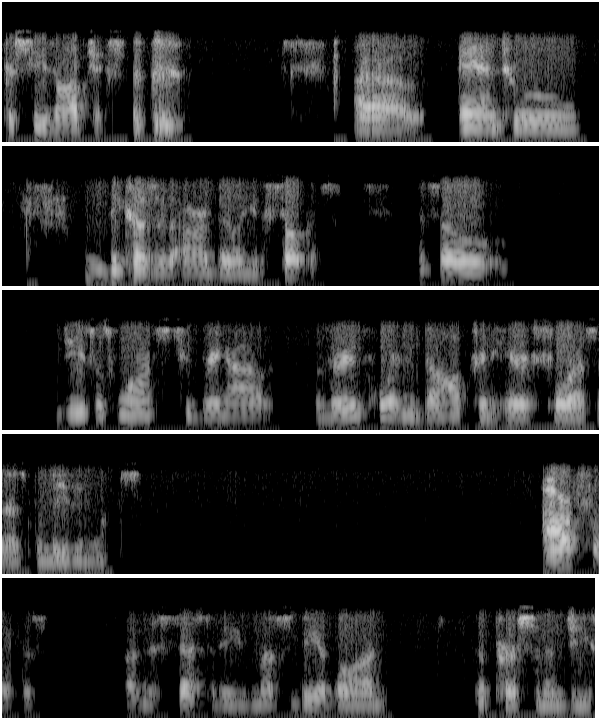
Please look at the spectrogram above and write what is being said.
perceive objects, uh, and to because of our ability to focus. And so Jesus wants to bring out a very important doctrine here for us as believing ones. Our focus of necessity must be upon the person of Jesus.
